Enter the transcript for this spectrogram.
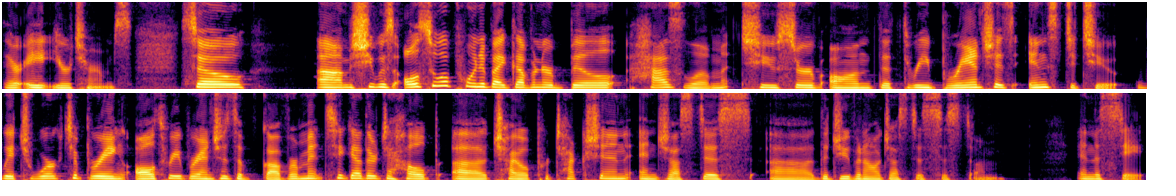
they're eight year terms. So um, she was also appointed by Governor Bill Haslam to serve on the Three Branches Institute, which worked to bring all three branches of government together to help uh, child protection and justice, uh, the juvenile justice system in the state.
